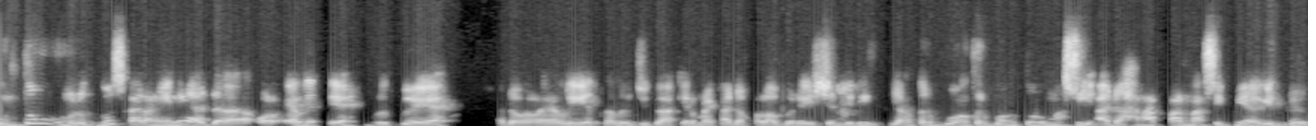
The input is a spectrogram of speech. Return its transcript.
Untung menurut gue sekarang ini ada all elite ya menurut gue ya ada All Elite, lalu juga akhirnya mereka ada collaboration. Jadi yang terbuang-terbuang tuh masih ada harapan nasibnya gitu.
